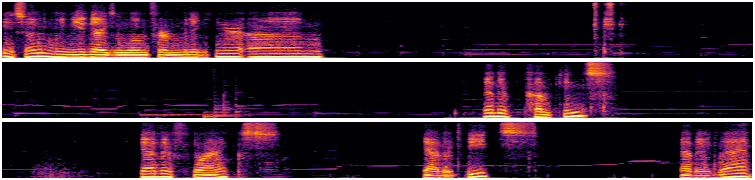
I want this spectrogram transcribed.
Okay, so I'm gonna leave you guys alone for a minute here. Um. Gather pumpkins. Gather flax. Gather beets. Gather that.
